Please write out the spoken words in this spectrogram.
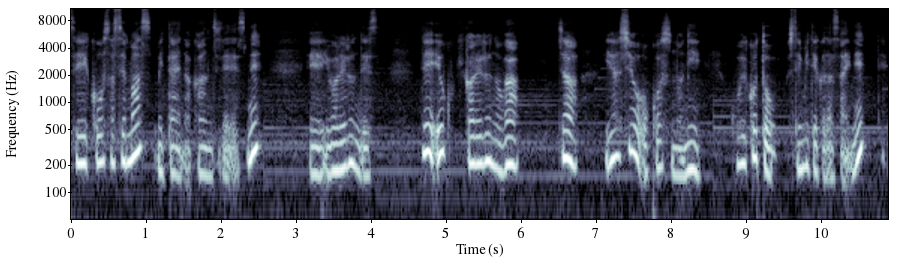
成功させますみたいな感じでですね、えー、言われるんです。でよく聞かれるのがじゃあ癒しを起こすのにこういうことをしてみてくださいね。って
